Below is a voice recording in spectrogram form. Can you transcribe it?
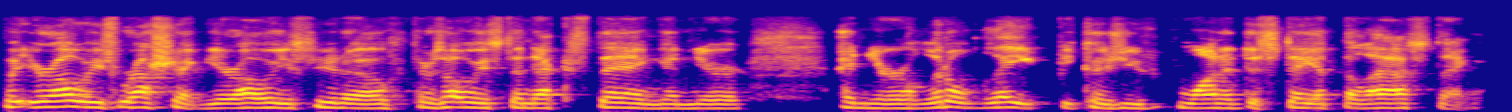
but you're always rushing. You're always, you know, there's always the next thing, and you're and you're a little late because you wanted to stay at the last thing.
